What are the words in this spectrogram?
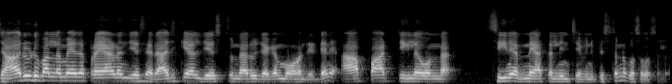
జారుడు వల్ల మీద ప్రయాణం చేసే రాజకీయాలు చేస్తున్నారు జగన్మోహన్ రెడ్డి అని ఆ పార్టీలో ఉన్న సీనియర్ నేతల నుంచే వినిపిస్తున్న గుసగుసలు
